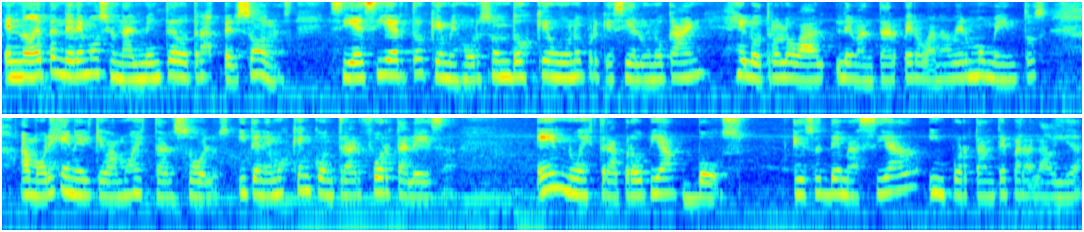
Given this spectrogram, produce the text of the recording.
en no depender emocionalmente de otras personas. Si es cierto que mejor son dos que uno, porque si el uno cae, el otro lo va a levantar, pero van a haber momentos, amores, en el que vamos a estar solos y tenemos que encontrar fortaleza en nuestra propia voz. Eso es demasiado importante para la vida,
